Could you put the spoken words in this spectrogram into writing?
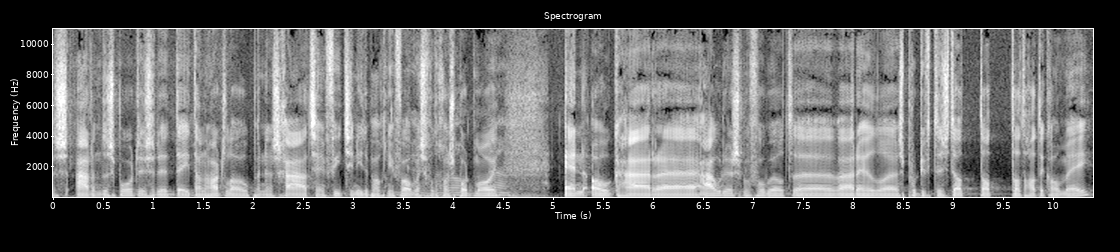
ze ademde sport, dus ze deed dan hardlopen en schaatsen en fietsen. Niet op hoog niveau, maar ze vond gewoon sport mooi. Ja. En ook haar eh, ouders bijvoorbeeld eh, waren heel sportief. Dus dat, dat, dat had ik al mee.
